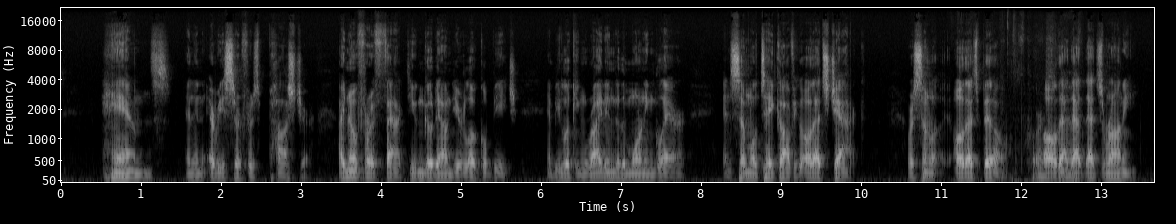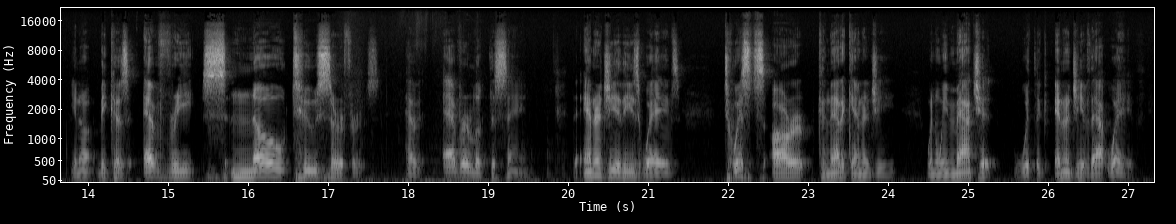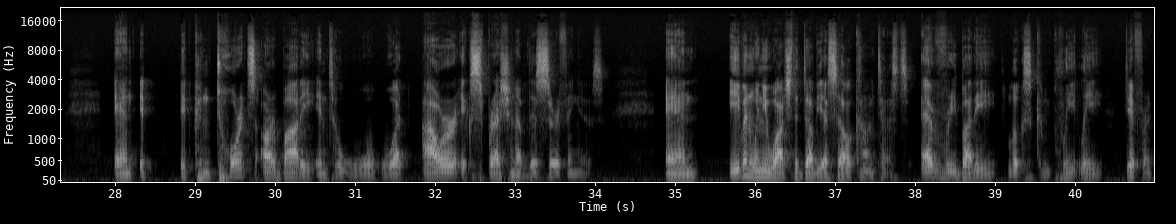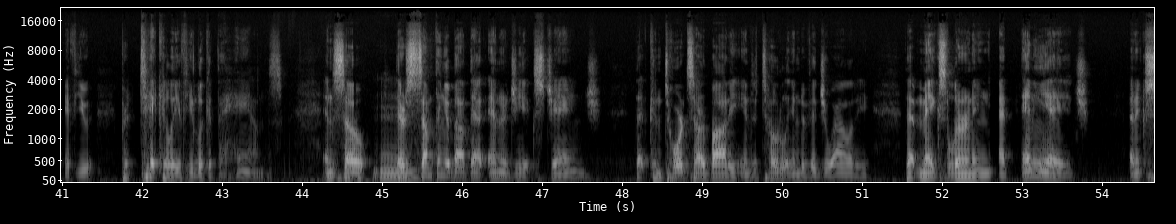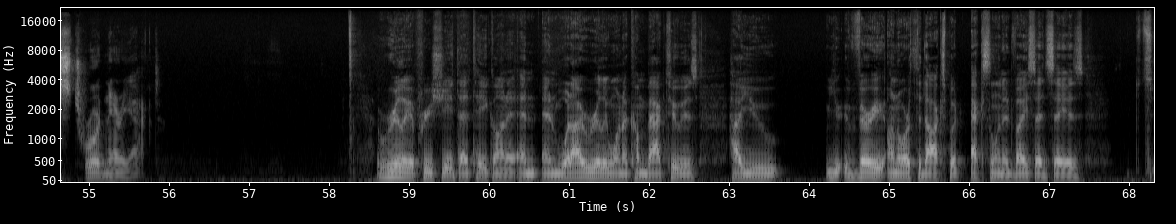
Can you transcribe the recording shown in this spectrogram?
hands and in every surfer's posture. I know for a fact you can go down to your local beach and be looking right into the morning glare, and someone will take off. You go, oh, that's Jack, or someone, oh, that's Bill, course, oh, that, yeah. that that's Ronnie. You know, because every no two surfers have ever looked the same. The energy of these waves twists our kinetic energy when we match it with the energy of that wave, and it it contorts our body into w- what our expression of this surfing is. And even when you watch the WSL contests, everybody looks completely different. If you particularly if you look at the hands. And so mm. there's something about that energy exchange that contorts our body into total individuality that makes learning at any age an extraordinary act. I really appreciate that take on it. And and what I really want to come back to is how you very unorthodox but excellent advice I'd say is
